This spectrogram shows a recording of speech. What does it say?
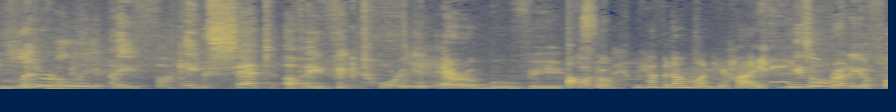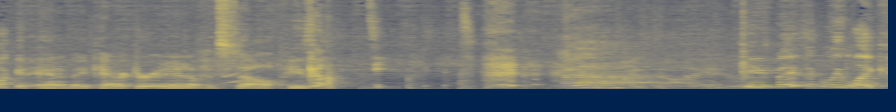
literally a fucking set of a Victorian era movie. Also, Fucking- we have an Amlan here. Hi. he's already a fucking anime character in and of itself. He's like, he's basically like.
